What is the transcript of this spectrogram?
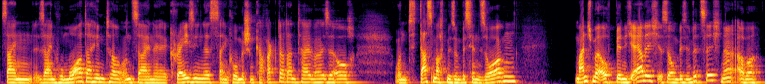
sein, sein Humor dahinter und seine Craziness, seinen komischen Charakter dann teilweise auch. Und das macht mir so ein bisschen Sorgen. Manchmal auch, bin ich ehrlich, ist auch ein bisschen witzig, ne? aber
